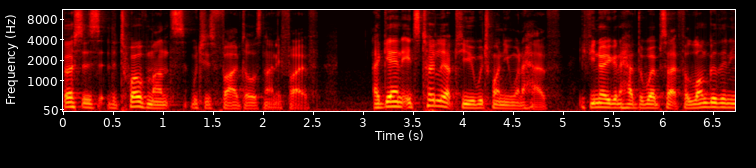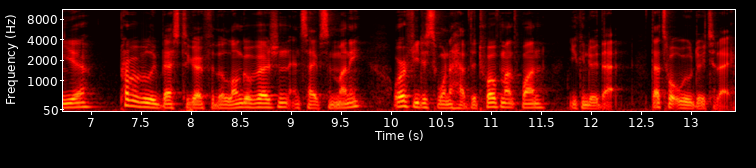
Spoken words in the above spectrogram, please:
versus the 12 months, which is $5.95. Again, it's totally up to you which one you want to have. If you know you're going to have the website for longer than a year, probably best to go for the longer version and save some money. Or if you just want to have the 12 month one, you can do that. That's what we'll do today.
